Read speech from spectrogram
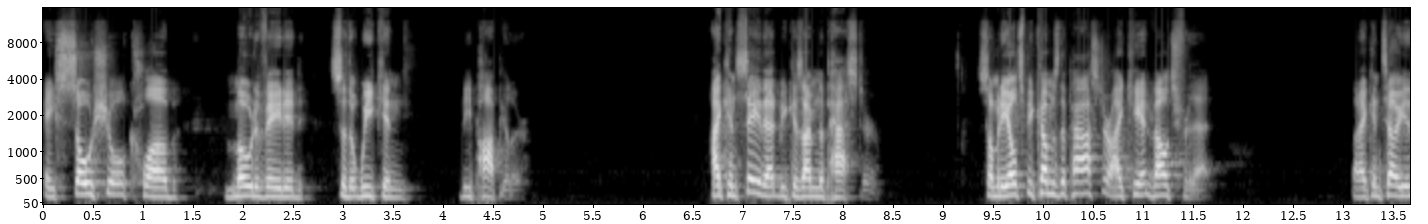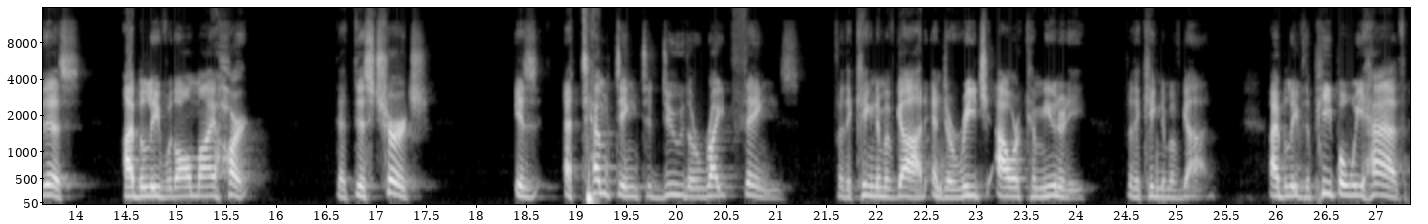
a social club motivated so that we can be popular. I can say that because I'm the pastor. Somebody else becomes the pastor, I can't vouch for that. But I can tell you this I believe with all my heart that this church is attempting to do the right things for the kingdom of God and to reach our community for the kingdom of God. I believe the people we have,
